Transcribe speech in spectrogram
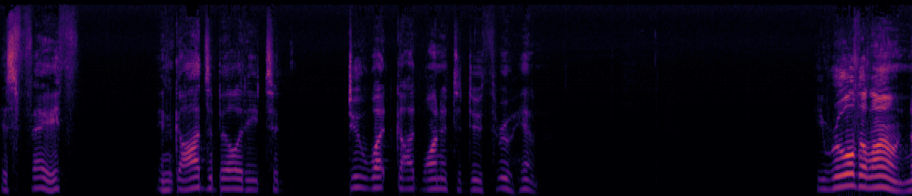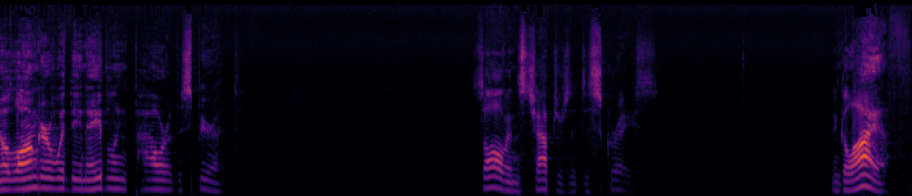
His faith in God's ability to do what God wanted to do through him. He ruled alone, no longer with the enabling power of the Spirit. Saul in his chapter is a disgrace. And Goliath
